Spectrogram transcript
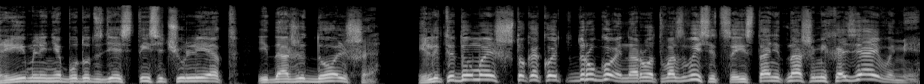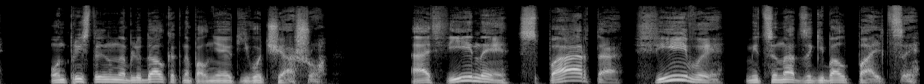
Римляне будут здесь тысячу лет и даже дольше. Или ты думаешь, что какой-то другой народ возвысится и станет нашими хозяевами?» Он пристально наблюдал, как наполняют его чашу. «Афины, Спарта, Фивы!» — меценат загибал пальцы.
